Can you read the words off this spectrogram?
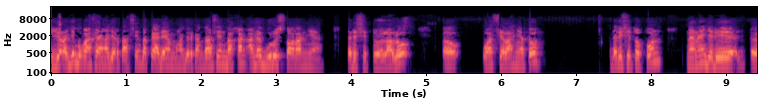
jujur aja bukan saya ngajar tasin tapi ada yang mengajarkan tasin bahkan ada guru setorannya dari situ. Lalu e, wasilahnya tuh dari situ pun nenek jadi e,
